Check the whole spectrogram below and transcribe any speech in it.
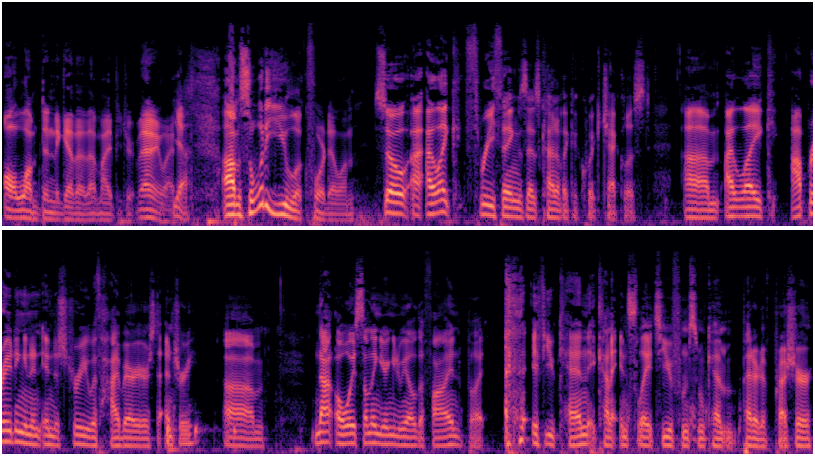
all lumped in together. That might be true. Anyway, Yeah. Um, so what do you look for, Dylan? So I, I like three things as kind of like a quick checklist. Um, I like operating in an industry with high barriers to entry. Um, not always something you're going to be able to find, but if you can, it kind of insulates you from some competitive pressure.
